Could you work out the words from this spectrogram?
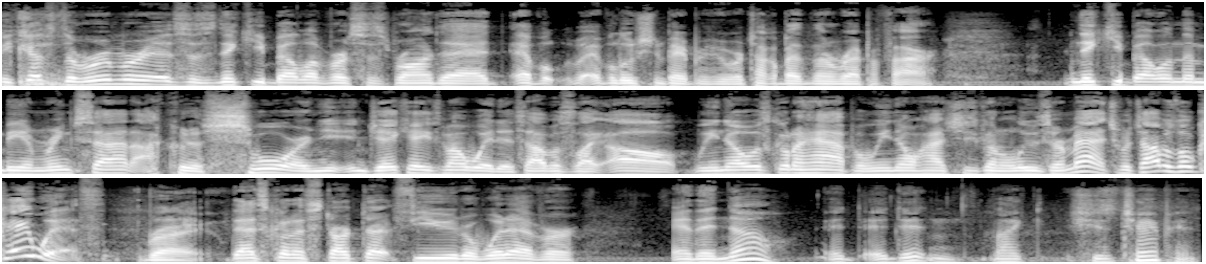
Because the rumor is is Nikki Bella versus Ronda at Evol- Evolution pay per view. We're talking about on Rapid Fire. Nikki Bella and them being ringside, I could have swore, and, and JK's my witness. I was like, oh, we know what's going to happen. We know how she's going to lose her match, which I was okay with. Right. That's going to start that feud or whatever. And then no, it, it didn't. Like she's a champion.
